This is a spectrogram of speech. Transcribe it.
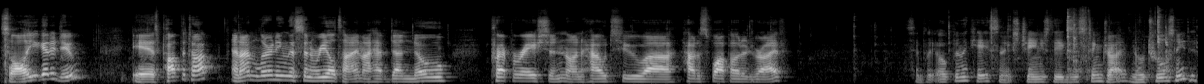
So all you gotta do is pop the top, and I'm learning this in real time. I have done no preparation on how to, uh, how to swap out a drive. Simply open the case and exchange the existing drive. No tools needed.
